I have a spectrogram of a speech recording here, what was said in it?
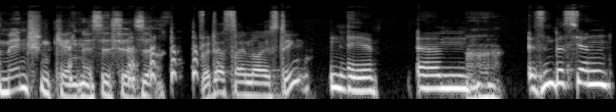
Menschenkenntnis ist ja so. Wird das dein neues Ding? Nee. Ähm, ist ein bisschen,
